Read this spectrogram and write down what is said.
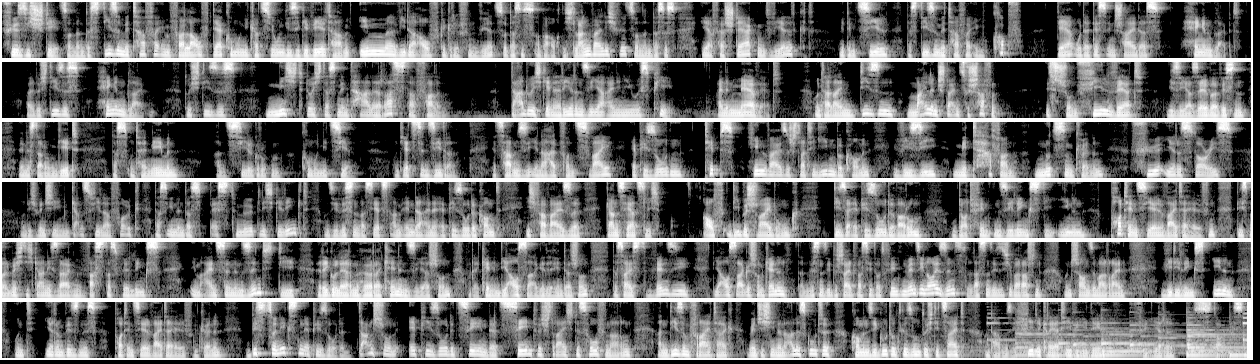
für sich steht, sondern dass diese Metapher im Verlauf der Kommunikation, die Sie gewählt haben, immer wieder aufgegriffen wird, so dass es aber auch nicht langweilig wird, sondern dass es eher verstärkend wirkt, mit dem Ziel, dass diese Metapher im Kopf der oder des Entscheiders hängen bleibt. Weil durch dieses Hängenbleiben, durch dieses nicht durch das mentale Raster fallen, Dadurch generieren Sie ja einen USP, einen Mehrwert. Und allein diesen Meilenstein zu schaffen, ist schon viel wert, wie Sie ja selber wissen, wenn es darum geht, dass Unternehmen an Zielgruppen kommunizieren. Und jetzt sind Sie dran. Jetzt haben Sie innerhalb von zwei Episoden Tipps, Hinweise, Strategien bekommen, wie Sie Metaphern nutzen können für Ihre Stories, und ich wünsche Ihnen ganz viel Erfolg, dass Ihnen das bestmöglich gelingt. Und Sie wissen, was jetzt am Ende einer Episode kommt. Ich verweise ganz herzlich auf die Beschreibung dieser Episode. Warum? Dort finden Sie Links, die Ihnen potenziell weiterhelfen. Diesmal möchte ich gar nicht sagen, was das für Links im Einzelnen sind. Die regulären Hörer kennen sie ja schon oder kennen die Aussage dahinter schon. Das heißt, wenn Sie die Aussage schon kennen, dann wissen Sie Bescheid, was Sie dort finden. Wenn Sie neu sind, lassen Sie sich überraschen und schauen Sie mal rein, wie die Links Ihnen und Ihrem Business potenziell weiterhelfen können. Bis zur nächsten Episode, dann schon Episode 10, der zehnte Streich des Hofnarren. An diesem Freitag wünsche ich Ihnen alles Gute, kommen Sie gut und gesund durch die Zeit und haben Sie viele kreative Ideen für Ihre Stories.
